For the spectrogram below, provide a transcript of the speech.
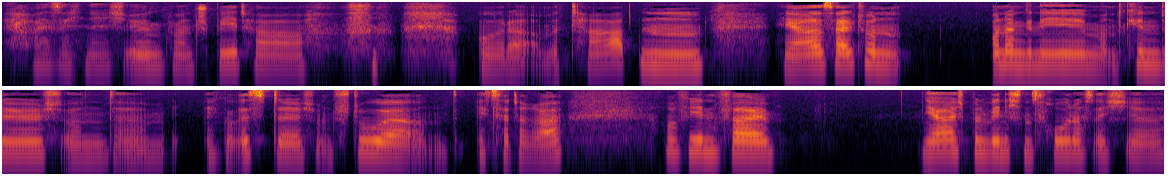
ja, weiß ich nicht, irgendwann später oder mit Taten. Ja, ist halt schon unangenehm und kindisch und ähm, egoistisch und stur und etc. Auf jeden Fall, ja, ich bin wenigstens froh, dass ich, äh,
